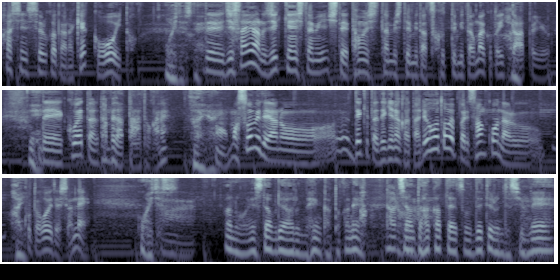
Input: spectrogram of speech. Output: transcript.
発信している方が結構多いと。多いですね。で実際にあの実験してみして試し試してみた、作ってみた、うまいこと言ったという、はい、でこうやったらだめだったとかね、はいはい。うん。まあ、そういう意味であのできた、できなかった、両方ともやっぱり参考になること多いですよね。多いです、あの SWR の変化とかね、ちゃんと測ったやつを出てるんですよね。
